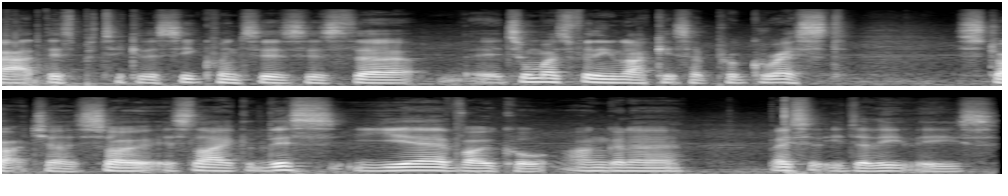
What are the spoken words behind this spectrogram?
About this particular sequence is, is that it's almost feeling like it's a progressed structure. So it's like this yeah vocal. I'm gonna basically delete these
